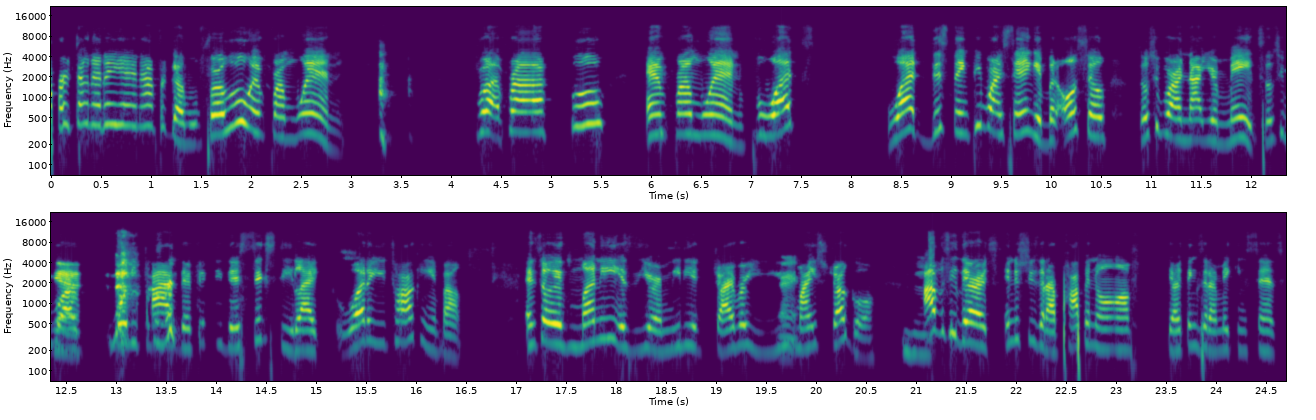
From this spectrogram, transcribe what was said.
opportunity in Africa, for who and from when? for, for who and from when? For what? What? This thing, people are saying it, but also those people are not your mates. Those people yeah. are 45, they're 50, they're 60. Like, what are you talking about? And so, if money is your immediate driver, you right. might struggle. Mm-hmm. Obviously, there are industries that are popping off. There are things that are making sense.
